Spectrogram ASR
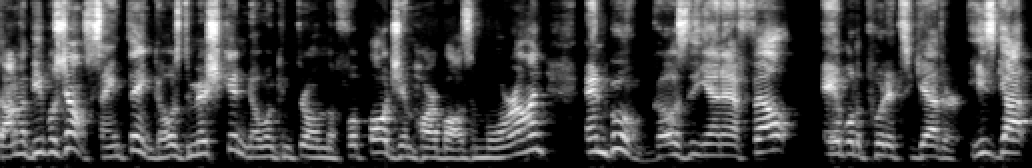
Donovan Peoples Jones, same thing. Goes to Michigan. No one can throw him the football. Jim Harbaugh's a moron. And boom, goes to the NFL. Able to put it together. He's got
